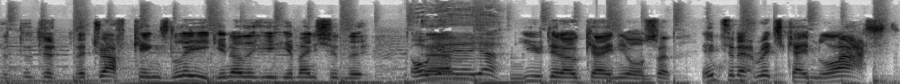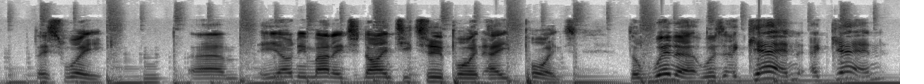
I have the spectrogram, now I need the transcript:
the, the, the DraftKings League, you know that you, you mentioned that. Oh, yeah, um, yeah, yeah. You did okay in yours. So Internet Rich came last this week. Um, he only managed 92.8 points. The winner was again, again,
